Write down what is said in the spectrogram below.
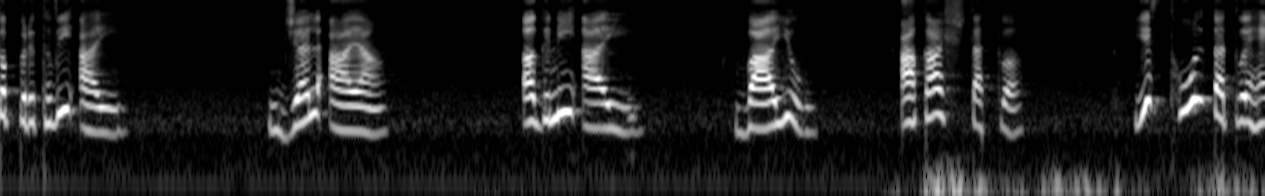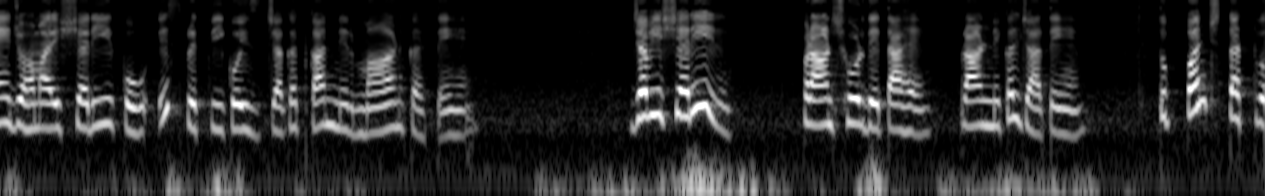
तो पृथ्वी आई, जल आया, अग्नि आई, वायु, आकाश तत्व ये स्थूल तत्व हैं जो हमारे शरीर को, इस पृथ्वी को, इस जगत का निर्माण करते हैं। जब ये शरीर प्राण छोड़ देता है, प्राण निकल जाते हैं तो पंच तत्व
